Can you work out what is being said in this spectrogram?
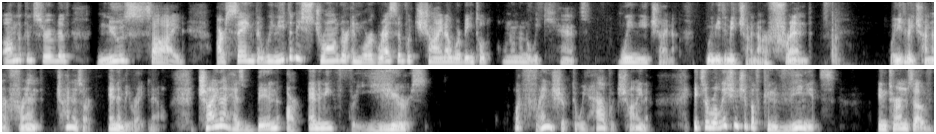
on the conservative news side are saying that we need to be stronger and more aggressive with China, we're being told, oh, no, no, no, we can't. We need China. We need to make China our friend. We need to make China our friend. China is our enemy right now. China has been our enemy for years. What friendship do we have with China? It's a relationship of convenience in terms of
